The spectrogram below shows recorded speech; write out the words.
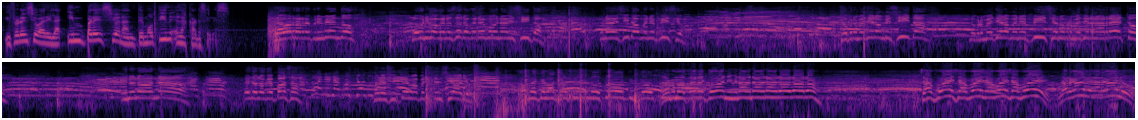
y Florencio Varela. Impresionante. Motín en las cárceles. La barra reprimiendo. Lo único que nosotros queremos es una visita. Una visita a un beneficio. Nos prometieron visita, nos prometieron beneficios, nos prometieron arrestos. Y no nos dan nada. Esto es lo que pasa con el sistema penitenciario. Mirá cómo está el Cobani, mirá, mirá, mirá, mirá, mirá, mirá. Ya fue, ya fue, ya fue, ya fue. Largalo, largalo.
